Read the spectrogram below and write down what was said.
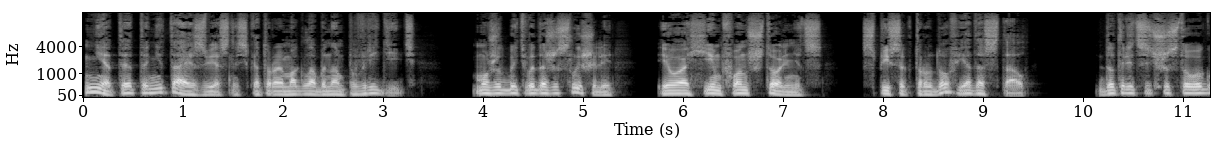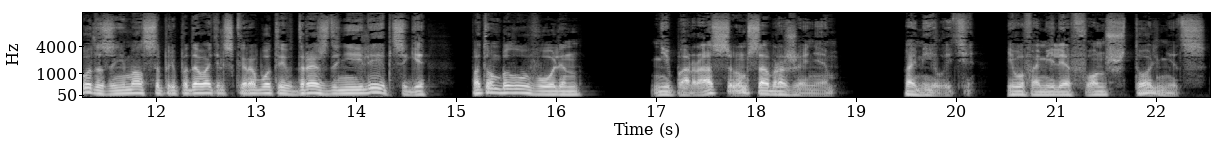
Нет, это не та известность, которая могла бы нам повредить. Может быть, вы даже слышали Иоахим фон Штольниц. Список трудов я достал. До 1936 года занимался преподавательской работой в Дрездене и Лейпциге, потом был уволен. Не по расовым соображениям. Помилуйте, его фамилия фон Штольниц.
